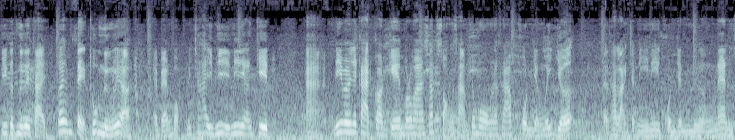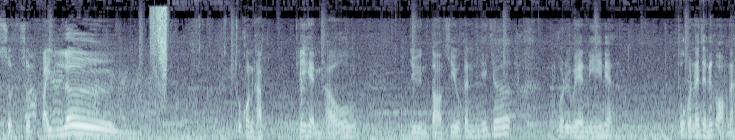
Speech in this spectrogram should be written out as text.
พี่ก็นึกในใจเฮ้ยมันเตะทุ่มหนึ่งไหม่เหรอไอ้แบงค์บอกไม่ใช่พี่นี่อังกฤษอ่านี่บรรยากาศก่อนเกมประมาณสัก 2-3 ชั่วโมงนะครับคนยังไม่เยอะ แต่ถ้าหลังจากนี้นี่คนจะเนืองแน่นสุดๆไปเลย ทุกคนครับที่เห็นเขายืนต่อคิวกันเยอะๆบริเวณนี้เนี่ยทุกคนน่าจะนึกออกนะ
